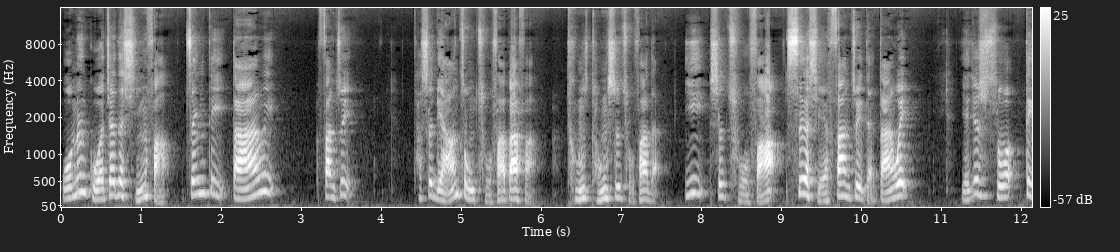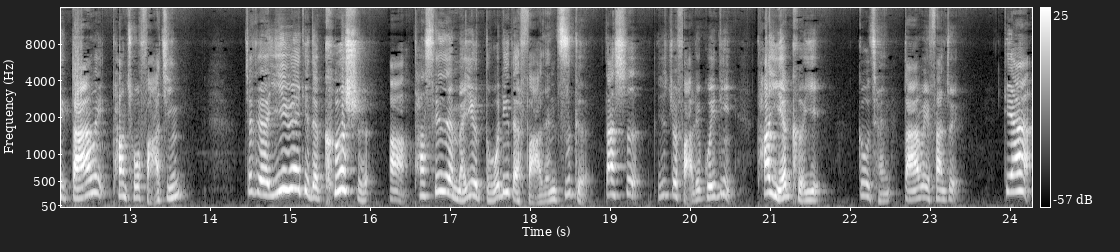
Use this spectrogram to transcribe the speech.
我们国家的刑法针对单位犯罪，它是两种处罚办法，同同时处罚的。一是处罚涉嫌犯罪的单位，也就是说对单位判处罚金。这个医院里的科室啊，它虽然没有独立的法人资格，但是依据法律规定，它也可以构成单位犯罪。第二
